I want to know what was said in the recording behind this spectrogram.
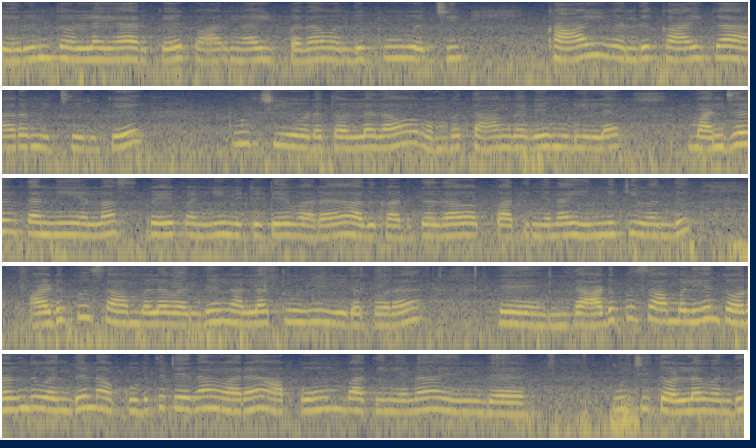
பெருந்தொல்லையாக இருக்குது பாருங்கள் இப்போ தான் வந்து பூ வச்சு காய் வந்து காய்க்க ஆரம்பிச்சிருக்கு. பூச்சியோட தொல்லை தான் ரொம்ப தாங்கவே முடியல. மஞ்சள் தண்ணியெல்லாம் ஸ்ப்ரே பண்ணி விட்டுட்டே வரேன். அதுக்கு அடுத்ததாக பார்த்திங்கன்னா இன்றைக்கி வந்து அடுப்பு சாம்பலை வந்து நல்லா தூவி விட போகிறேன் இந்த அடுப்பு சாம்பலையும் தொடர்ந்து வந்து நான் கொடுத்துட்டே தான் வரேன். அப்போவும் பார்த்திங்கன்னா இந்த பூச்சி தொல்லை வந்து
